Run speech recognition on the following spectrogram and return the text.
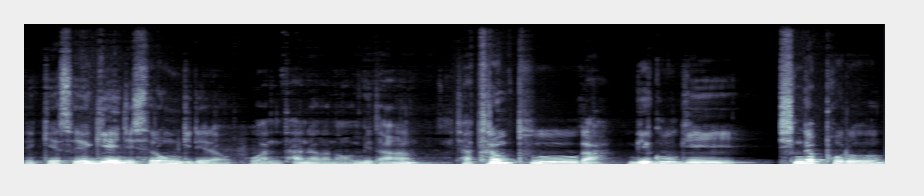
이렇게 해서 여기에 이제 새로운 길이라고 하는 단어가 나옵니다. 자, 트럼프가 미국이 싱가포르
